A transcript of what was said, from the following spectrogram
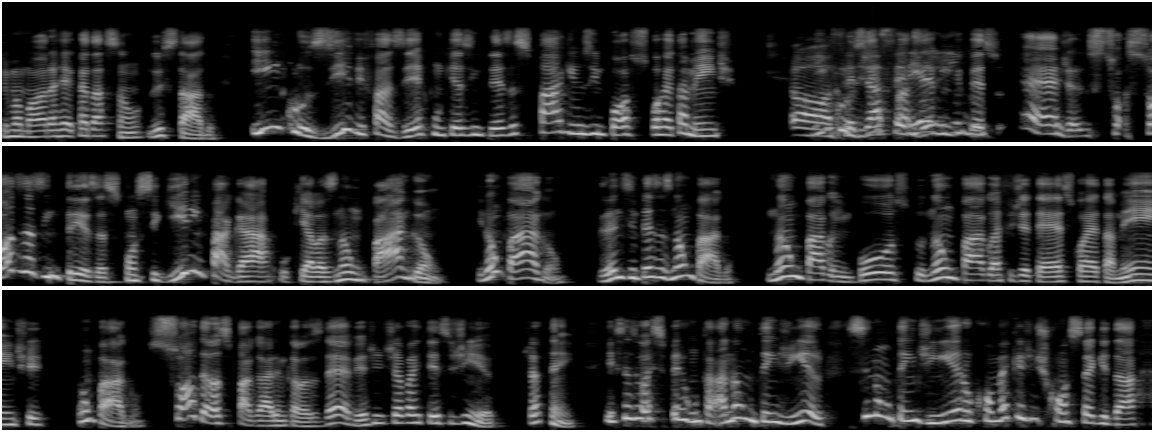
de uma maior arrecadação do Estado. Inclusive fazer com que as empresas paguem os impostos corretamente. Oh, Inclusive, já seria lindo. Pessoas, é, já, só, só das empresas conseguirem pagar o que elas não pagam, e não pagam. Grandes empresas não pagam não pagam imposto, não pagam FGTS corretamente, não pagam. Só delas pagarem o que elas devem, a gente já vai ter esse dinheiro. Já tem. E você vai se perguntar: ah, não tem dinheiro? Se não tem dinheiro, como é que a gente consegue dar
